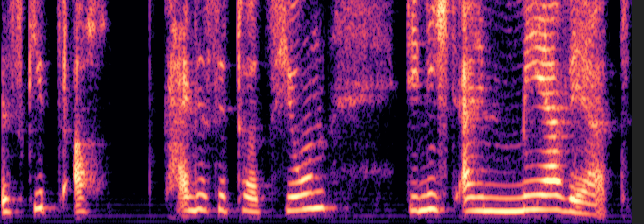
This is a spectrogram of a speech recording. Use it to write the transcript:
Es gibt auch keine Situation, die nicht einen Mehrwert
